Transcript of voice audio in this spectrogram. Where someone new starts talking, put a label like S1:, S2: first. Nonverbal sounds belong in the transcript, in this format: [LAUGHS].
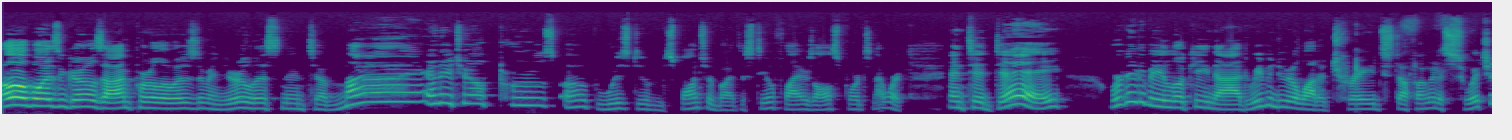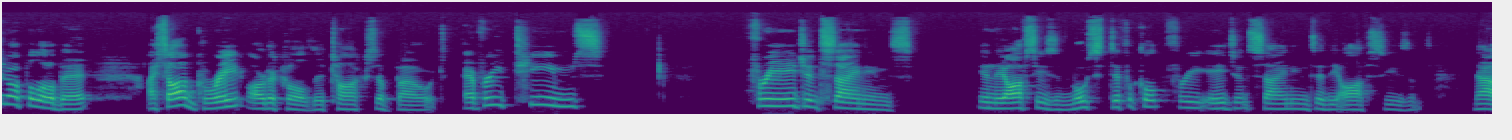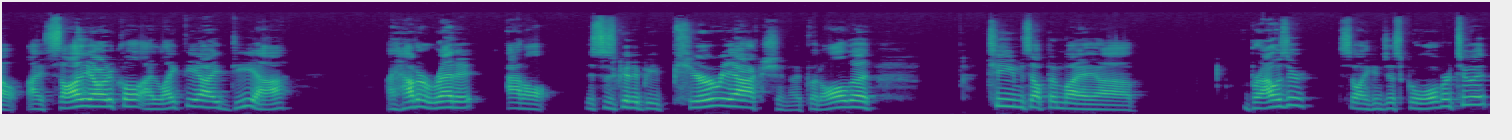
S1: Hello, boys and girls. I'm Pearl of Wisdom, and you're listening to my NHL Pearls of Wisdom, sponsored by the Steel Flyers All Sports Network. And today, we're going to be looking at, we've been doing a lot of trade stuff. I'm going to switch it up a little bit. I saw a great article that talks about every team's free agent signings in the offseason, most difficult free agent signings in the offseason. Now, I saw the article, I like the idea. I haven't read it at all. This is going to be pure reaction. I put all the teams up in my uh, browser so I can just go over to it.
